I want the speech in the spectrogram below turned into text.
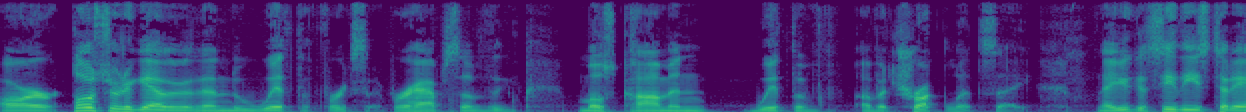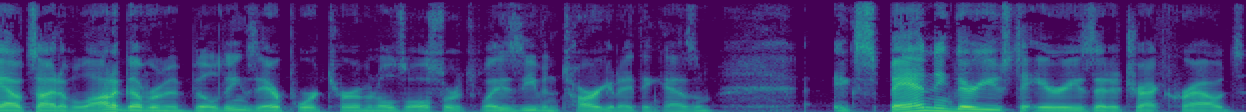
are closer together than the width, perhaps, of the most common width of, of a truck, let's say. Now, you can see these today outside of a lot of government buildings, airport terminals, all sorts of places. Even Target, I think, has them. Expanding their use to areas that attract crowds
